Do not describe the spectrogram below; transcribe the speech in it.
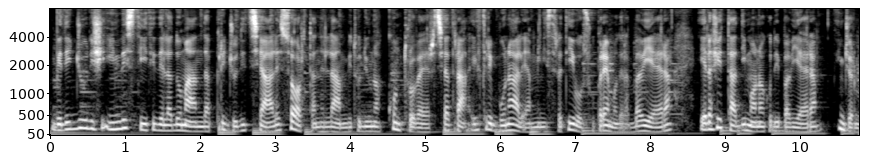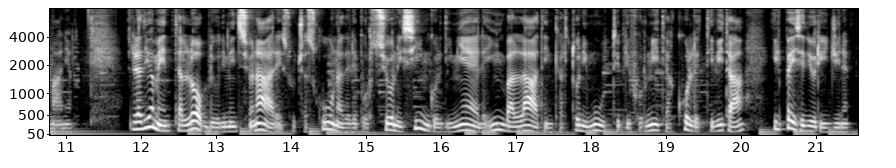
vede i giudici investiti della domanda pregiudiziale sorta nell'ambito di una controversia tra il Tribunale amministrativo supremo della Baviera e la città di Monaco di Baviera, in Germania relativamente all'obbligo di menzionare su ciascuna delle porzioni singole di miele imballate in cartoni multipli forniti a collettività il paese di origine,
